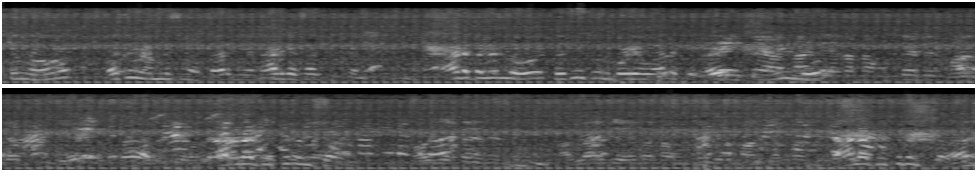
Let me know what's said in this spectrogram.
ఇతను బస్సులు గమనిస్తున్నాం సార్ నేను నాలుగైదు సార్లు చూశాను ఆడపిల్లలు చదువుకొని పోయే వాళ్ళకి వీళ్ళు చాలా డిస్టర్బెన్స్ సార్. చాలా డిస్టర్బెన్స్ సార్.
